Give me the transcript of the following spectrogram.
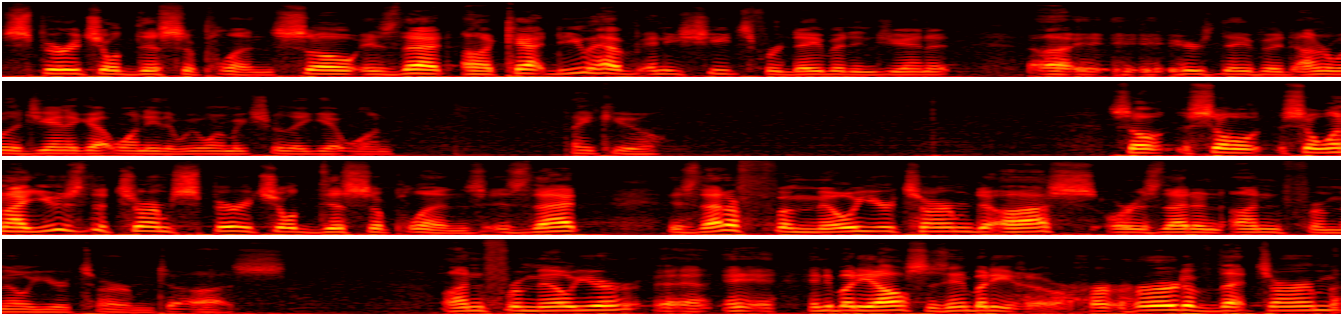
spiritual discipline. So is that, uh, Kat, do you have any sheets for David and Janet? Uh, here's David. I don't know whether Janet got one either. We want to make sure they get one. Thank you. So, so, so when I use the term spiritual disciplines, is that is that a familiar term to us, or is that an unfamiliar term to us? Unfamiliar? Anybody else? Has anybody heard of that term,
